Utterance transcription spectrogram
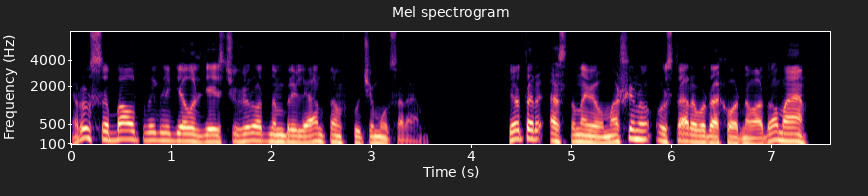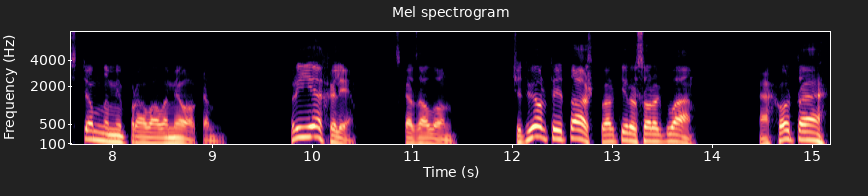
Руссобалт выглядел здесь чужеродным бриллиантом в куче мусора. Петр остановил машину у старого доходного дома с темными провалами окон. «Приехали», — сказал он. «Четвертый этаж, квартира 42. Охота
